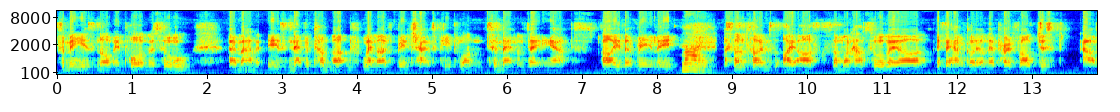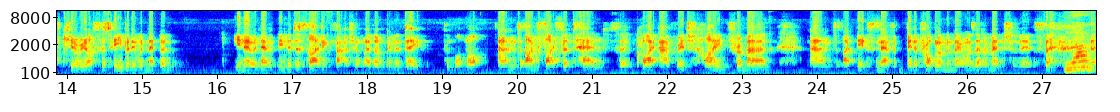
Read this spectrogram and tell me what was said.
for me. It's not important at all, um, and it's never come up when I've been chatting to people on to men on dating apps either. Really, right. sometimes I ask someone how tall they are if they haven't got it on their profile, just out of curiosity. But it would never, you know, it would never be the deciding factor in whether I'm going to date them or not. And I'm five foot ten, so quite average height for a man. And uh, it's never been a problem, and no one's ever mentioned it. So. Yeah.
